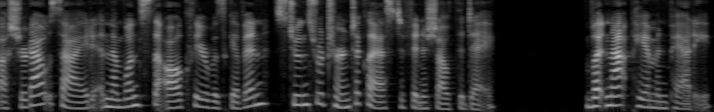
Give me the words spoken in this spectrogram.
ushered outside, and then once the all clear was given, students returned to class to finish out the day. But not Pam and Patty.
